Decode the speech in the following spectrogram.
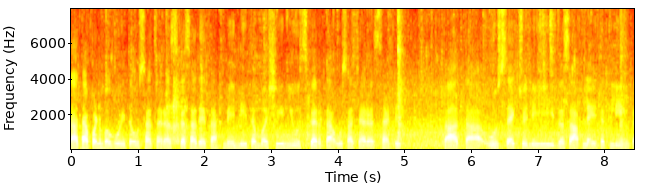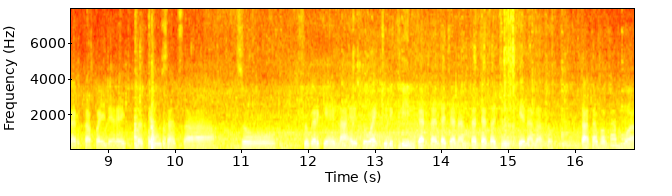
आता आपण बघू इथं ऊसाचा रस कसा देता. मेनली इथं मशीन यूज करता ऊसाच्या रससाठी. तर आता ऊस ॲक्च्युली जसं आपल्या इथं क्लीन करता पहिले राईट तर ते ऊसाचा जो शुगर केन आहे तो ॲक्च्युली क्लीन करतात त्याच्यानंतर त्याचा ज्यूस केला जातो. तर आता बघा म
